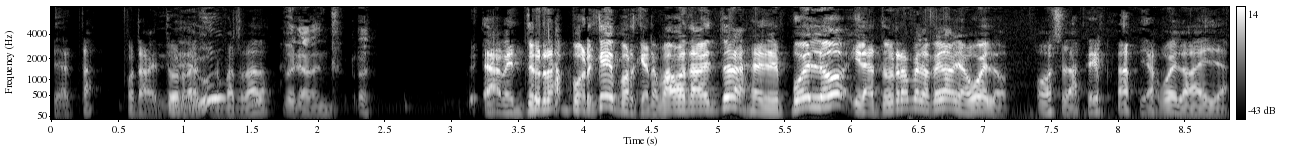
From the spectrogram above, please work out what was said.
ya está, pues de aventurras, no pasa nada. Pero aventuras. ¿Aventuras por qué? Porque nos vamos de aventuras en el pueblo y la turra me la pega mi abuelo. O se la pega a mi abuelo, a ella.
